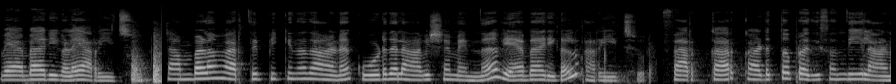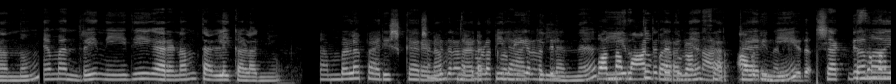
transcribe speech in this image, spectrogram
വ്യാപാരികളെ അറിയിച്ചു. ശമ്പളം വർദ്ധിപ്പിക്കുന്നതാണ് കൂടുതൽ ആവശ്യമെന്ന് വ്യാപാരികൾ അറിയിച്ചു. സർക്കാർ കടുത്ത പ്രതിസന്ധിയിലാണെന്നും മുഖ്യമന്ത്രി നീതീകരണം തള്ളിക്കളഞ്ഞു. ശമ്പള പരിഷ്കരണം നടപ്പിലാക്കില്ലെന്ന് തീർത്തു പറഞ്ഞ സർക്കാരിനെ ശക്തമായ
